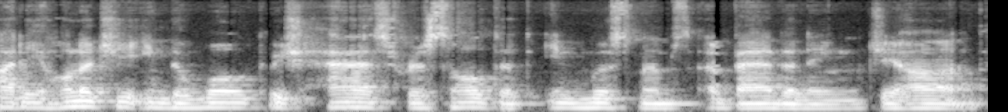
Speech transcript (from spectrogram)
ideology in the world which has resulted in Muslims abandoning jihad.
